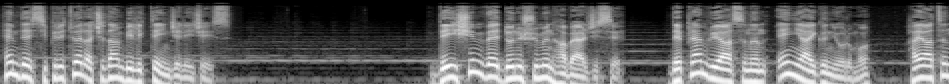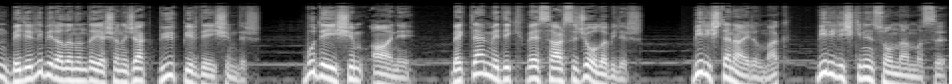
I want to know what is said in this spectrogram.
hem de spiritüel açıdan birlikte inceleyeceğiz. Değişim ve dönüşümün habercisi. Deprem rüyasının en yaygın yorumu, hayatın belirli bir alanında yaşanacak büyük bir değişimdir. Bu değişim ani, beklenmedik ve sarsıcı olabilir. Bir işten ayrılmak, bir ilişkinin sonlanması,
